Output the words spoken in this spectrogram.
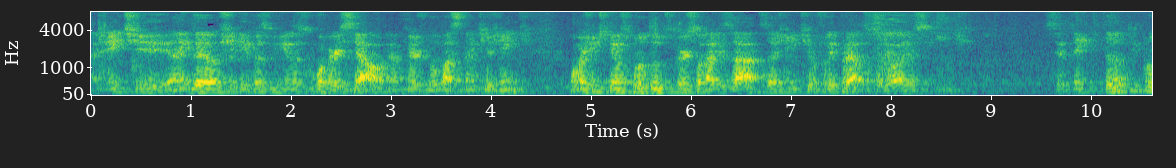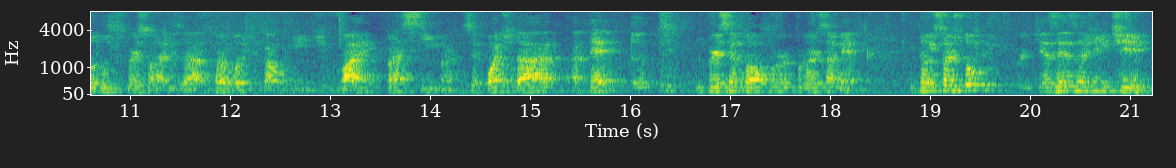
A gente, ainda eu cheguei para as meninas do comercial, né, que ajudou bastante a gente. Como a gente tem os produtos personalizados, a gente, eu falei para elas, falei, olha, você tem tanto em produtos personalizados para bonificar o cliente, vai para cima. Você pode dar até tanto um percentual por, por orçamento. Então isso ajudou muito, porque às vezes a gente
